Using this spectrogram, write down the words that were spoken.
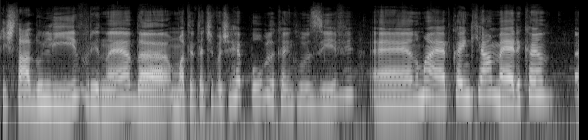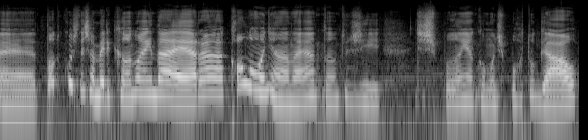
Estado livre, né, da, uma tentativa de república, inclusive, é, numa época em que a América, é, todo o continente americano ainda era colônia, né, tanto de, de Espanha como de Portugal,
